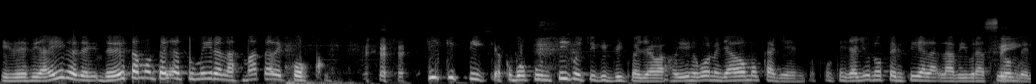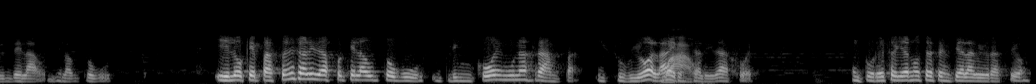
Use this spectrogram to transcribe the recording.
Y desde ahí, desde, esa montaña, tú miras las matas de coco, chiquitica, como puntico chiquitico allá abajo. Y dije, bueno, ya vamos cayendo, porque ya yo no sentía la, vibración del, del, autobús. Y lo que pasó en realidad fue que el autobús brincó en una rampa y subió al aire, en realidad fue. Y por eso ya no se sentía la vibración.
